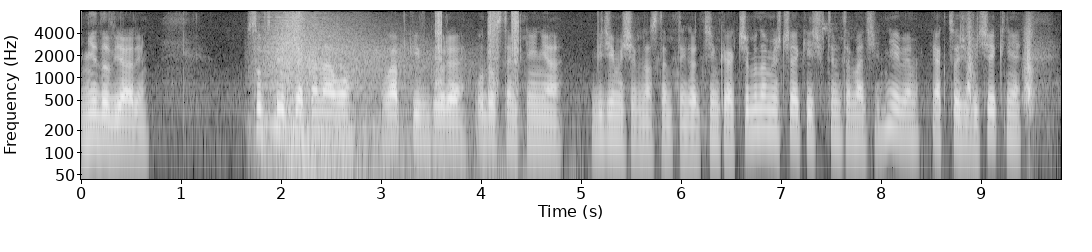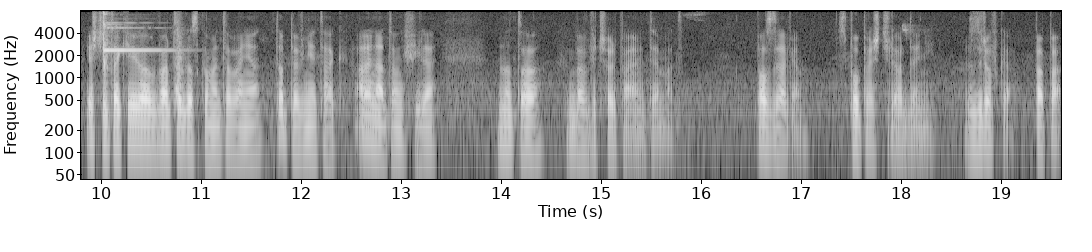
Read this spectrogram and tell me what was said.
Nie do wiary. Subskrypcja kanału, łapki w górę, udostępnienia. Widzimy się w następnych odcinkach. Czy będą jeszcze jakieś w tym temacie? Nie wiem. Jak coś wycieknie, jeszcze takiego wartego skomentowania, to pewnie tak. Ale na tą chwilę, no to chyba wyczerpałem temat. Pozdrawiam. Z Popeszci Lordeni. Zdrówka. Pa, pa.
